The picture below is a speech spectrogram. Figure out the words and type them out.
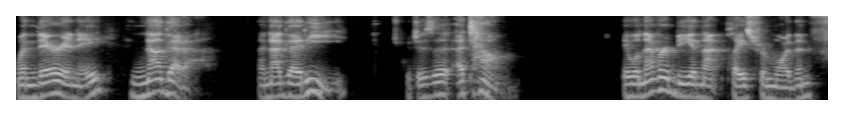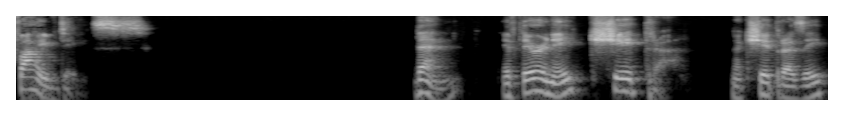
When they're in a nagara, a nagari, which is a, a town. They will never be in that place for more than five days. Then, if they're in a kshetra, now kshetra is a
